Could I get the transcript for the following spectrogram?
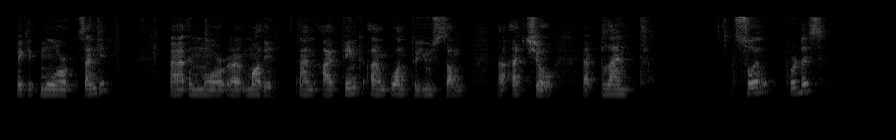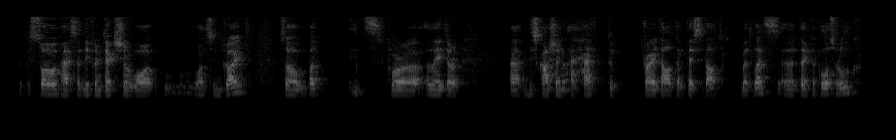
make it more sandy uh, and more uh, muddy. And I think I want to use some uh, actual uh, plant soil for this because soil has a different texture once it's dried. So, but it's for a later discussion. I have to try it out and test it out. But let's uh, take a closer look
